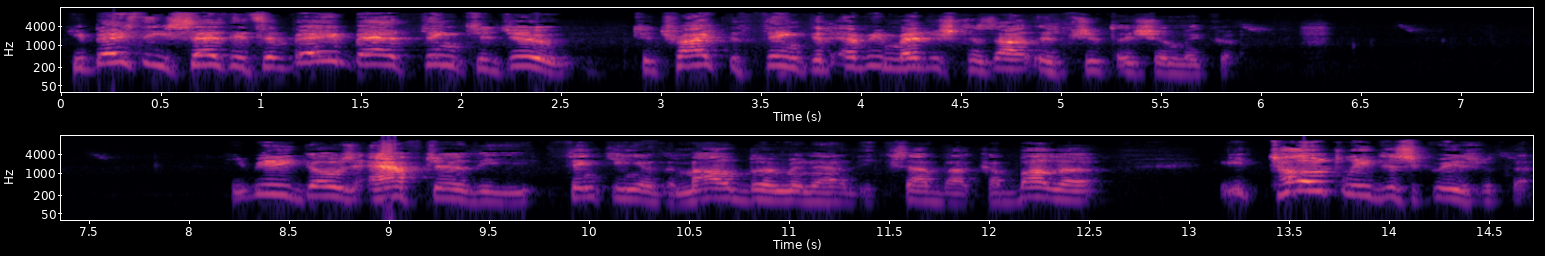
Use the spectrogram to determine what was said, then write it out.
He basically says it's a very bad thing to do to try to think that every Medrash Chazal is Pshuta Shemikra. He really goes after the thinking of the Malbim and the Ksava Kabbalah. He totally disagrees with them.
